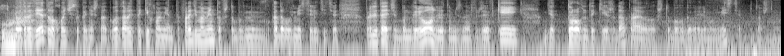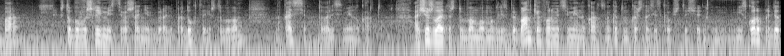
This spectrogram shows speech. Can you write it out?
Ух. И вот ради этого хочется, конечно, вот ради таких моментов, ради моментов, чтобы, когда вы вместе летите, прилетаете в Бангарион или там, не знаю, в JFK, где то ровно такие же, да, правила, чтобы вы говорили мы вместе, потому что мы пара, чтобы вы шли вместе в Ашане, выбирали продукты, и чтобы вам на кассе давали семейную карту. А еще желательно, чтобы вам могли в Сбербанке оформить семейную карту, но к этому, конечно, российское общество еще не, скоро придет.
